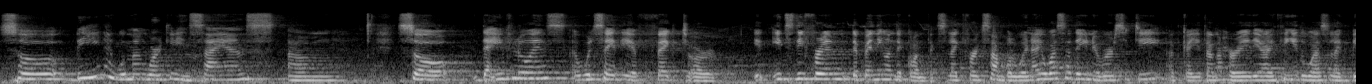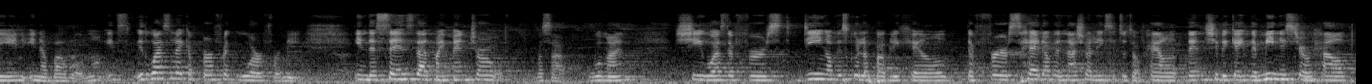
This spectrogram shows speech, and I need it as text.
So, being a woman working in science, um, so the influence, I will say the effect or it, it's different depending on the context. Like for example, when I was at the university at Cayetano Heredia, I think it was like being in a bubble. No, it's it was like a perfect world for me, in the sense that my mentor was a woman. She was the first dean of the School of Public Health, the first head of the National Institute of Health. Then she became the Minister of Health.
